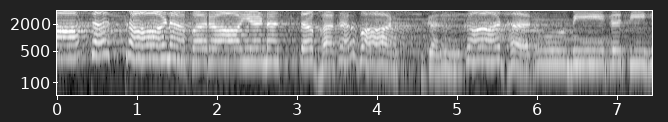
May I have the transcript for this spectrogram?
आर्तत्राणपरायणः स भगवान् गङ्गाधरो मे गतिः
